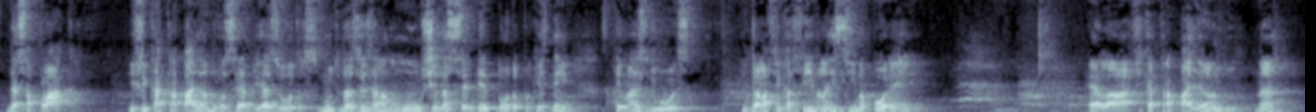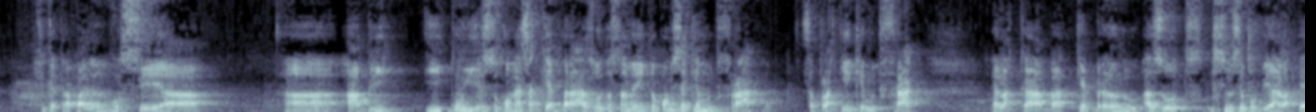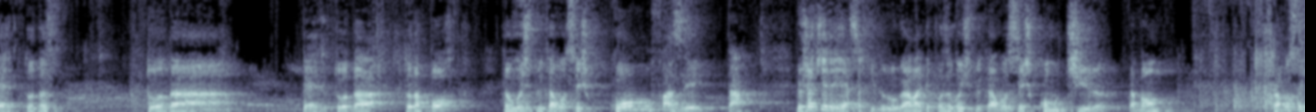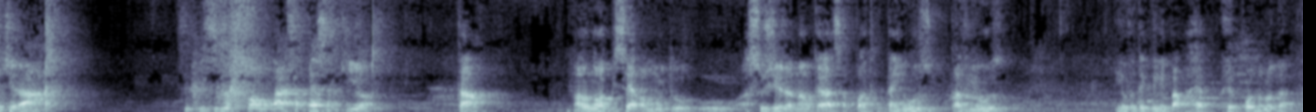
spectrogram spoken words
dessa placa e fica atrapalhando você abrir as outras. Muitas das vezes ela não chega a ceder toda, porque tem, tem mais duas. Então ela fica firme lá em cima, porém, ela fica atrapalhando, né? Fica atrapalhando você a, a, a abrir. E com isso começa a quebrar as outras também. Então como isso aqui é muito fraco, essa plaquinha aqui é muito fraca, ela acaba quebrando as outras. E se você bobear, ela perde todas, toda, perde toda, toda a porta. Então eu vou explicar a vocês como fazer, tá? Eu já tirei essa aqui do lugar, mas depois eu vou explicar a vocês como tira, tá bom? Para você tirar, você precisa soltar essa peça aqui, ó, tá? Não observa muito a sujeira não, que é essa porta que está em uso, estava em uso. E eu vou ter que limpar para repor no lugar.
